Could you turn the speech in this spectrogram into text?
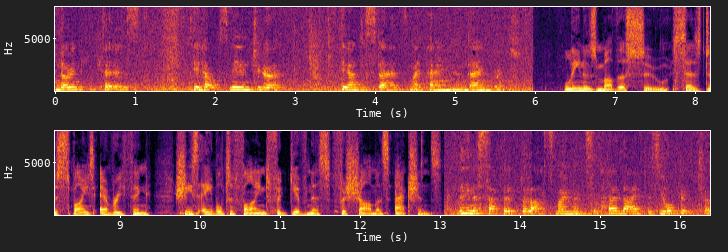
knowing He cares. He helps me endure. He understands my pain and anguish. Lena's mother, Sue, says despite everything, she's able to find forgiveness for Sharma's actions. Lena suffered the last moments of her life as your victim.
